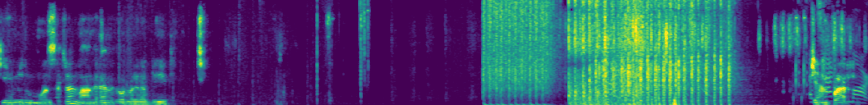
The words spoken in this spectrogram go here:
गेम सच में मांग रहा है मेरे को लग रहा है mark.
